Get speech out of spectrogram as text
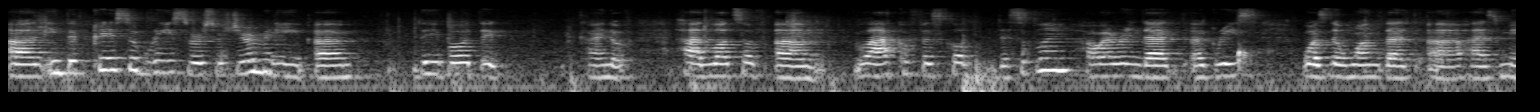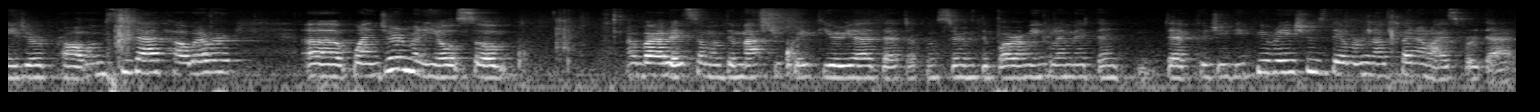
In the case of Greece versus Germany, um, they both they kind of had lots of um, lack of fiscal discipline. However, in that uh, Greece was the one that uh, has major problems in that. However, uh, when Germany also violated some of the Maastricht criteria that are concerned the borrowing limit and debt to GDP ratios, they were not penalized for that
